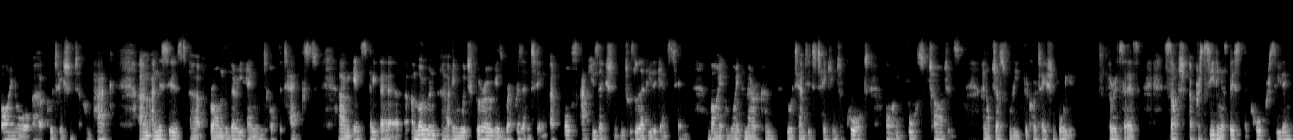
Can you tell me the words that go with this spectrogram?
final uh, quotation to unpack, um, and this is uh, from the very end of the text. Um, it's a, a, a moment uh, in which Furro is representing a false accusation which was levied against him by a white American who attempted to take him to court on false charges. And I'll just read the quotation for you. For it says, such a proceeding as this, the court proceeding,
